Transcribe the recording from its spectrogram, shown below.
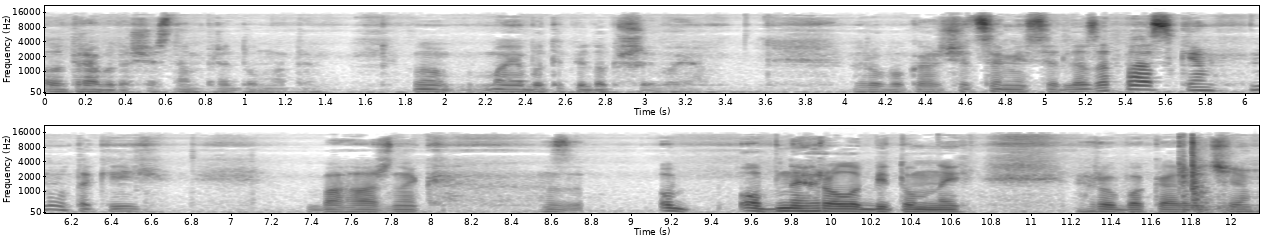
але треба буде щось там придумати. Ну, має бути під обшивою. Грубо кажучи, це місце для запаски. Ну, такий багажник об, обнегролобітумний, грубо кажучи.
